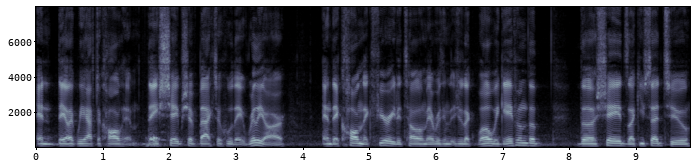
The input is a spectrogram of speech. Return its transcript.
And they like we have to call him. They shapeshift back to who they really are, and they call Nick Fury to tell him everything. That she's like, well, we gave him the the shades like you said to,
